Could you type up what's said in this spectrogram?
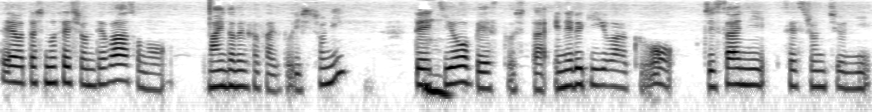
で、私のセッションでは、その、マインドのエクササイズと一緒に、霊気をベースとしたエネルギーワークを実際にセッション中に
